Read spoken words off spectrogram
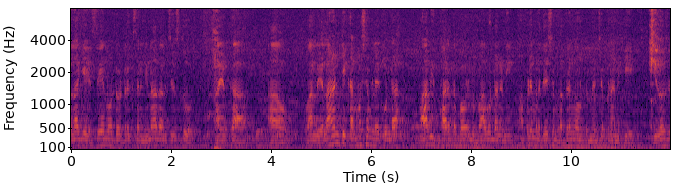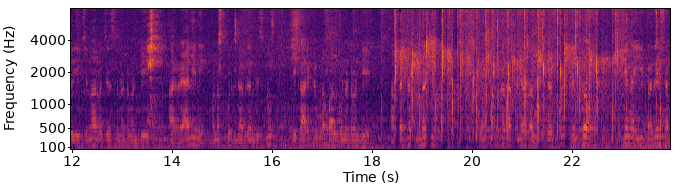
అలాగే సే నోటో డ్రగ్స్ అని నినాదాలు చేస్తూ ఆ యొక్క వాళ్ళు ఎలాంటి కల్మషం లేకుండా భావి భారత పౌరులు బాగుండాలని అప్పుడే మన దేశం భద్రంగా ఉంటుందని చెప్పడానికి ఈరోజు ఈ చిన్నారులు చేస్తున్నటువంటి ఆ ర్యాలీని మనస్ఫూర్తిగా అభినందిస్తూ ఈ కార్యక్రమంలో పాల్గొన్నటువంటి ఆ పెద్దలందరికీ కూడా హృదయపూర్వకంగా ధన్యవాదాలు తెలియజేస్తూ ఎంతో ముఖ్యంగా ఈ ప్రదేశం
